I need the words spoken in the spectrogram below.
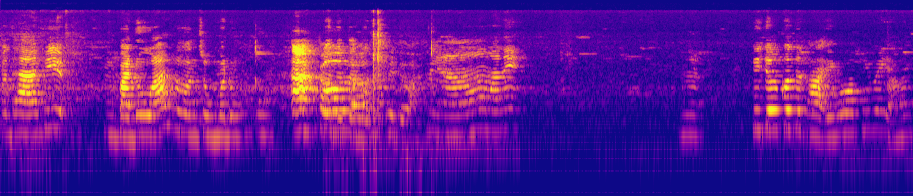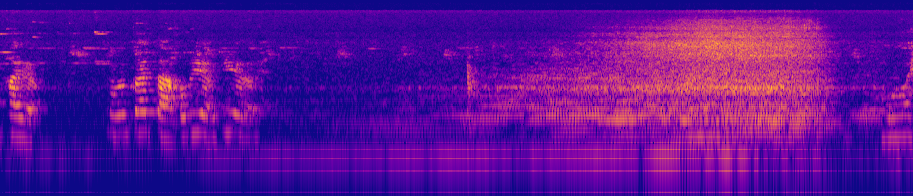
มันทาพี่ มาดูนะทุกคนซูมมาดูกูอะเข้าไปตลกเข้าไปตัวไม่เอามานี่เนี่ยพี่โจ้ก็จะถ่ายเองเพราะว่าพี่ไม่อยากให้ใครแบบมาใกล้ๆตาเขาพี่อยากพี่อะไรโอ้ย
